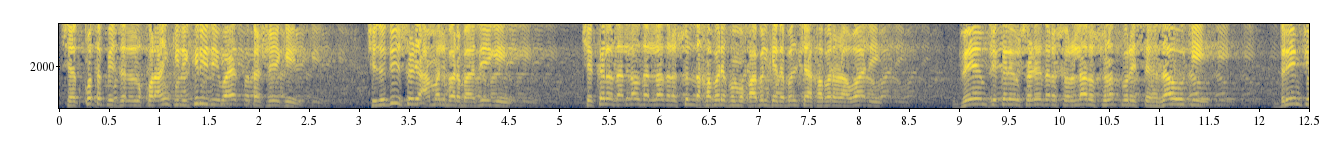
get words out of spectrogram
سید قطب فضل القرآن کې لیکلي دی روایت پته شي کې چې د دې سړي عمل برباديږي چې کله د الله او د الله رسول د خبرې په مقابل کې بل چا خبر راوالي دویم چې کله سړی د رسول الله سنت پر استهزاء وکي دریم چې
